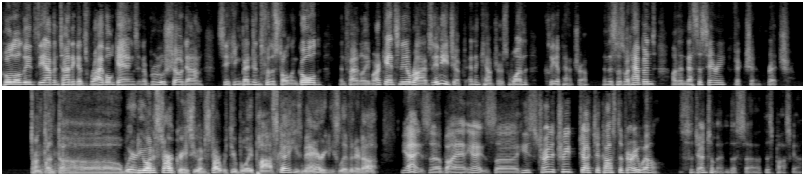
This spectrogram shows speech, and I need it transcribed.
Pullo leads the Aventine against rival gangs in a brutal showdown, seeking vengeance for the stolen gold. And finally, Mark Antony arrives in Egypt and encounters one Cleopatra. And this is what happened on a necessary fiction. Rich. Dun, dun, dun. Where do you want to start, Grace? You want to start with your boy Posca? He's married. He's living it up. Yeah, he's uh, buying. Yeah, he's uh, he's trying to treat Jack Jocasta very well. It's a gentleman. This uh, this Posca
